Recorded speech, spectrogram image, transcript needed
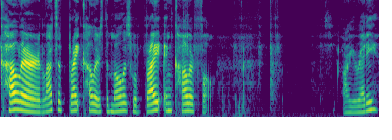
color. Lots of bright colors. The molas were bright and colorful. Are you ready?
